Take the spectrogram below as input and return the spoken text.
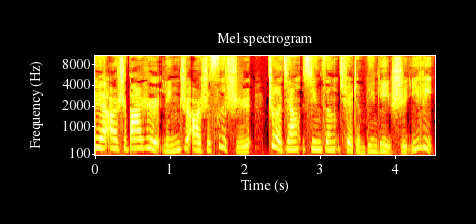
四月二十八日零至二十四时，浙江新增确诊病例十一例，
